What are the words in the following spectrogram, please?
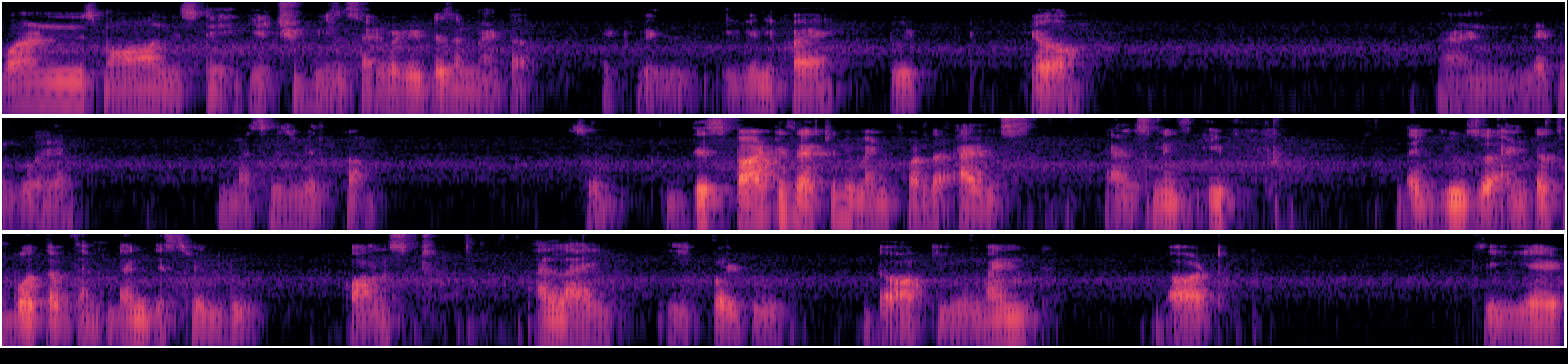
one small mistake. It should be inside but it doesn't matter. It will even if I do it here. And let me go here. Message will come. So this part is actually meant for the else. Else means if the user enters both of them then this will do. Const li equal to document dot create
